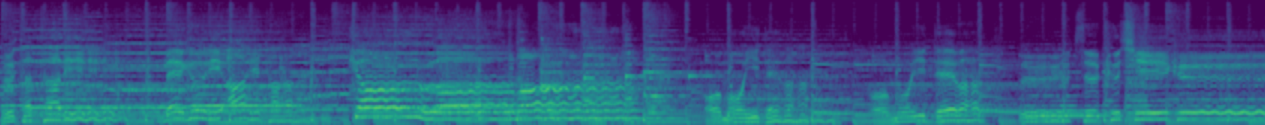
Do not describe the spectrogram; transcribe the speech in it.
再び巡り会えた今日も。思い出は思い出は美しく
